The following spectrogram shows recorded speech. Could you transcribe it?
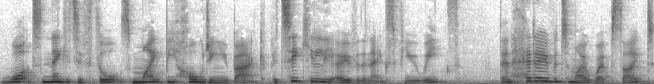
what negative thoughts might be holding you back, particularly over the next few weeks, then head over to my website,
